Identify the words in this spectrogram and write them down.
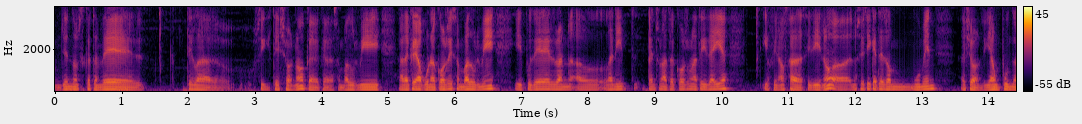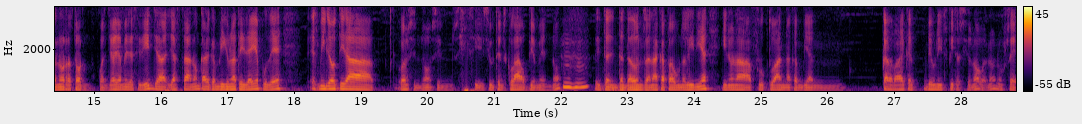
amb gent doncs, que també té la sigui, té això, no? que, que se'n va a dormir, ha de crear alguna cosa i se'n va a dormir i poder durant el, la nit pensa una altra cosa, una altra idea i al final s'ha de decidir, no? Eh, No sé si aquest és el moment, això, hi ha un punt de no retorn. Quan jo ja m'he decidit, ja, ja està, no? Encara que em vingui una altra idea, poder... És millor tirar... Bueno, si, no, si, si, si, ho tens clar, òbviament, no? Mhm. Intent- Intentar, doncs, anar cap a una línia i no anar fluctuant, anar canviant cada vegada que ve una inspiració nova, no? No ho sé,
